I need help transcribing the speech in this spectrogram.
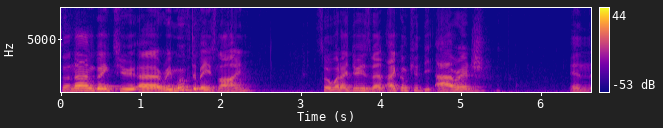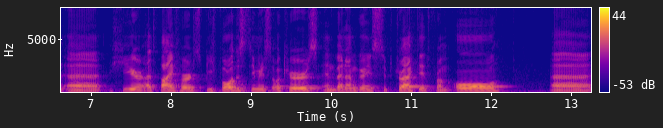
So now I'm going to uh, remove the baseline. So what I do is that I compute the average in uh, here at 5 hertz before the stimulus occurs, and then I'm going to subtract it from all uh,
